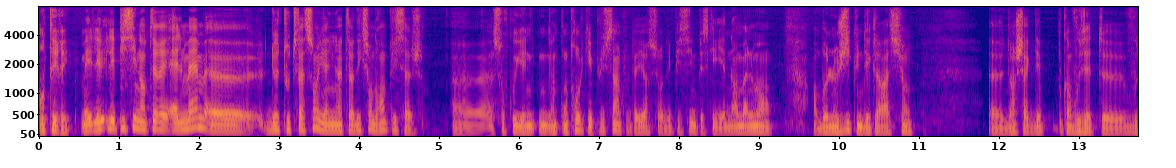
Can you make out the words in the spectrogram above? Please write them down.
enterrées? Mais les, piscines enterrées elles-mêmes, euh, de toute façon, il y a une interdiction de remplissage. Euh, sauf qu'il y a un contrôle qui est plus simple d'ailleurs sur des piscines, parce qu'il y a normalement, en bonne logique, une déclaration. Euh, dans chaque dé- Quand vous, êtes, euh, vous,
